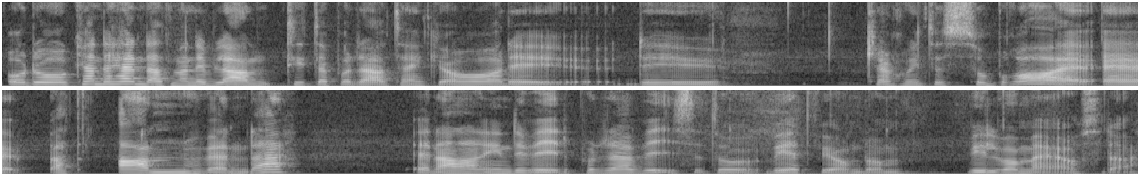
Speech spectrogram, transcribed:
Och då kan det hända att man ibland tittar på det där och tänker att det, är- det är ju kanske inte så bra eh, att använda en annan individ på det där viset. Då vet vi om de vill vara med och sådär.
